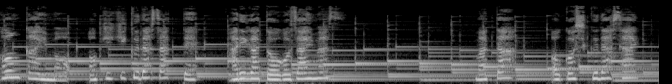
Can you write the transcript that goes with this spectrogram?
今回もお聞きくださってありがとうございます。またお越しください。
